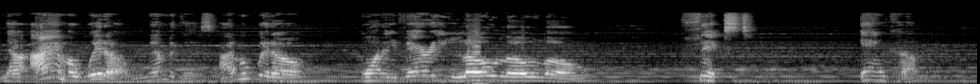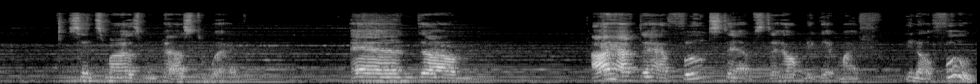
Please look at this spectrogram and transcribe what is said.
Now, I am a widow. Remember this. I'm a widow on a very low, low, low fixed income since my husband passed away. And um, I have to have food stamps to help me get my, you know, food,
